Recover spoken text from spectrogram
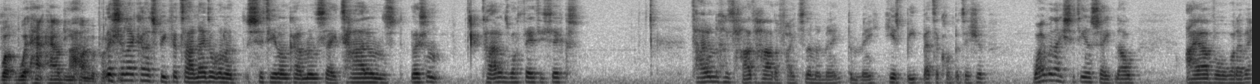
What, what, how, how do you kind of approach Listen, it? I can't speak for Tyron. I don't want to sit here on camera and say Tyron's. Listen, Tyron's what thirty six. Tyron has had harder fights than me. Than me, he has beat better competition. Why would I sit here and say no? I have or whatever.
